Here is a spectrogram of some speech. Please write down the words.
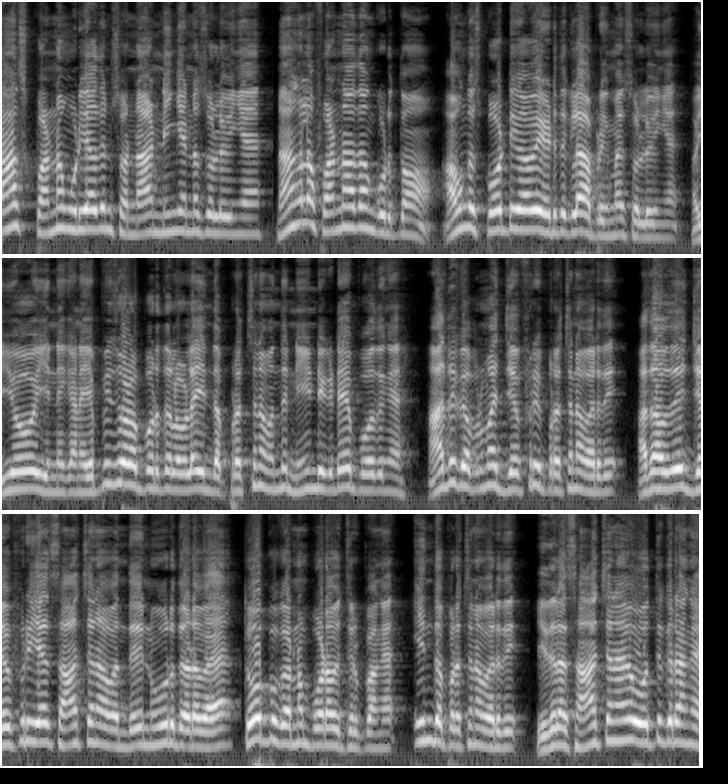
டாஸ்க் பண்ண முடியாதுன்னு சொன்னா நீங்க என்ன சொல்லுவீங்க? நாங்களும் ஃபன்னா தான் கொடுத்தோம். அவங்க ஸ்போர்ட்டிவாவே எடுத்துக்கல அப்படிங்கிற மாதிரி சொல்லுவீங்க. ஐயோ இன்னைக்கான எபிசோட பொறுத்தளவுல இந்த பிரச்சனை வந்து நீண்டுகிட்டே போகுதுங்க. அதுக்கப்புறமா ஜெஃப்ரி பிரச்சனை வருது. அதாவது ஜெஃப்ரிய சாச்சனா வந்து நூறு தடவை தோப்பு கரணம் போட வச்சிருப்பாங்க. இந்த பிரச்சனை வருது. இதுல சாச்சனாவே ஒத்துக்கிறாங்க.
